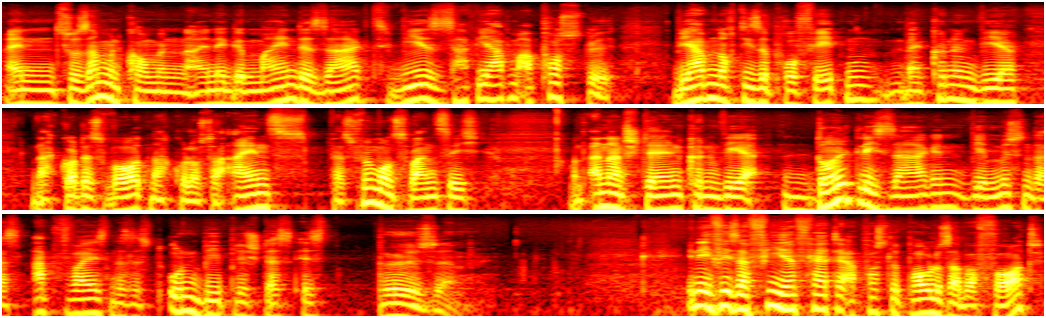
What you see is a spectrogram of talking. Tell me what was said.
ein Zusammenkommen, eine Gemeinde sagt, wir, wir haben Apostel, wir haben noch diese Propheten, dann können wir nach Gottes Wort, nach Kolosser 1, Vers 25, und anderen Stellen können wir deutlich sagen, wir müssen das abweisen, das ist unbiblisch, das ist böse. In Epheser 4 fährt der Apostel Paulus aber fort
